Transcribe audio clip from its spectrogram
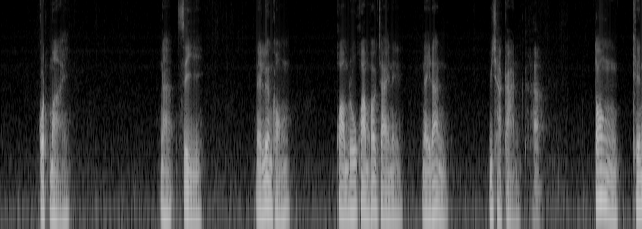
3. กฎหมายนะสี่ในเรื่องของความรู้ความเข้าใจในในด้านวิชาการ ครับ ต้องเค้น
